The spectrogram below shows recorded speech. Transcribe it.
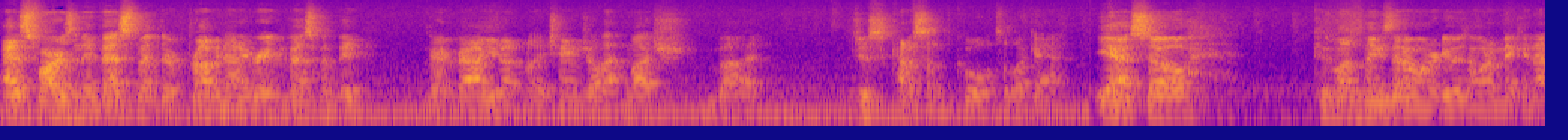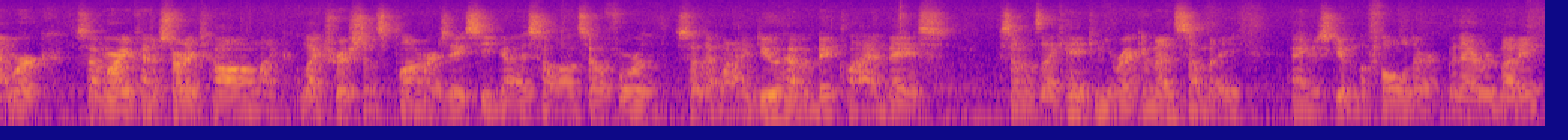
as far as an investment, they're probably not a great investment. They their value doesn't really change all that much, but just kind of something cool to look at. Yeah, so because one of the things that I want to do is I want to make a network. So I've already kind of started calling like electricians, plumbers, AC guys, so on and so forth, so that when I do have a big client base, someone's like, "Hey, can you recommend somebody?" I can just give them a folder with everybody.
